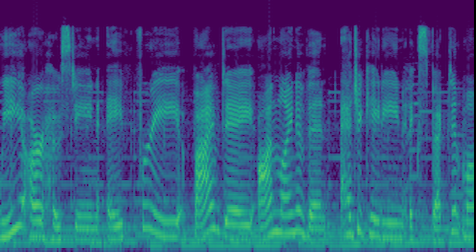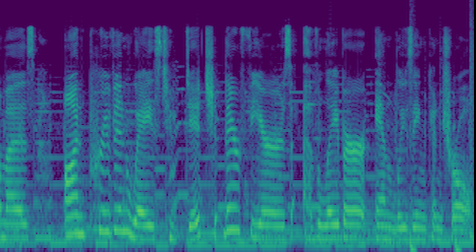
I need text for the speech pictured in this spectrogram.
We are hosting a free five day online event educating expectant mamas on proven ways to ditch their fears of labor and losing control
